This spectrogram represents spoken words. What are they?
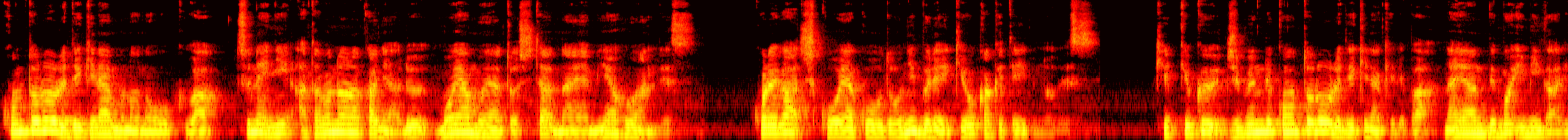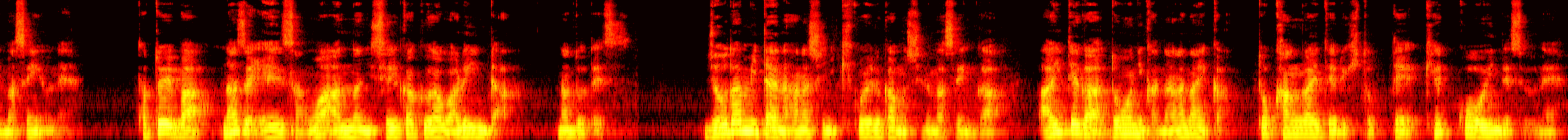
コントロールできないものの多くは常に頭の中にあるモヤモヤとした悩みや不安です。これが思考や行動にブレーキをかけているのです。結局自分でコントロールできなければ悩んでも意味がありませんよね。例えば、なぜ A さんはあんなに性格が悪いんだ？などです。冗談みたいな話に聞こえるかもしれませんが、相手がどうにかならないかと考えている人って結構多いんですよね。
